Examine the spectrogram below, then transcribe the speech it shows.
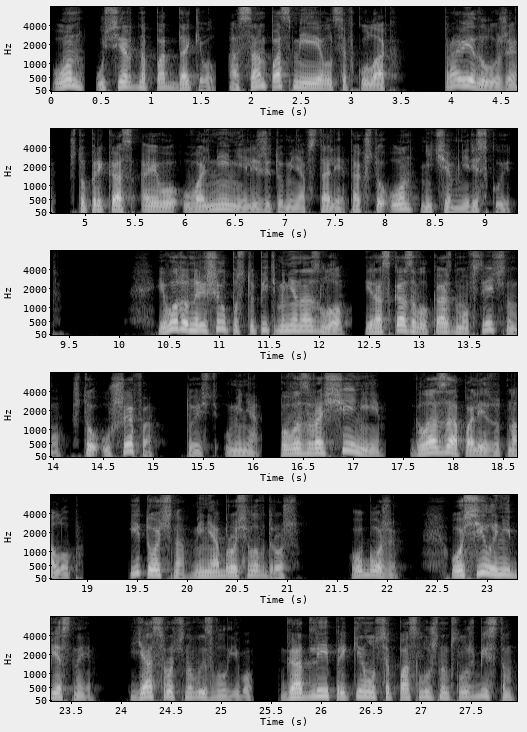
Он усердно поддакивал, а сам посмеивался в кулак. Проведал уже, что приказ о его увольнении лежит у меня в столе, так что он ничем не рискует. И вот он решил поступить мне на зло и рассказывал каждому встречному, что у шефа, то есть у меня, по возвращении глаза полезут на лоб. И точно, меня бросило в дрожь. О боже! О силы небесные! Я срочно вызвал его. Гадли прикинулся послушным службистом.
